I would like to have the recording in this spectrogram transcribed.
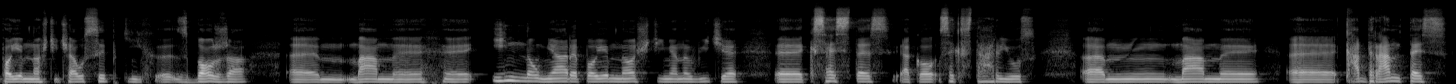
pojemności ciał sypkich, e, zboża. Mamy e, inną miarę pojemności, mianowicie ksestes jako sextarius. Mamy kadrantes, e,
